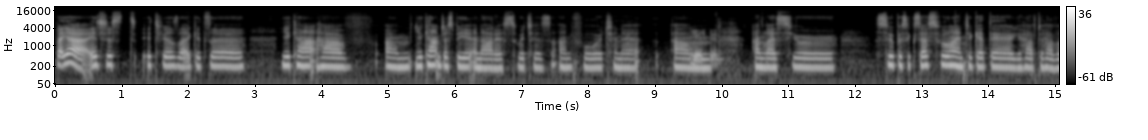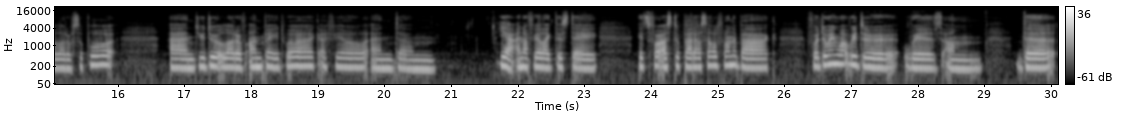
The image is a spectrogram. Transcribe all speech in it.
but yeah, it's just it feels like it's a you can't have um you can't just be an artist, which is unfortunate. Um, Yes, yes. unless you're super successful and to get there you have to have a lot of support and you do a lot of unpaid work i feel and um yeah and i feel like this day it's for us to pat ourselves on the back for doing what we do with um the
